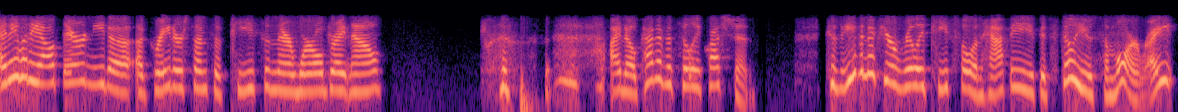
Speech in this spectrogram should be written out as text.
Anybody out there need a, a greater sense of peace in their world right now? I know, kind of a silly question. Because even if you're really peaceful and happy, you could still use some more, right?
